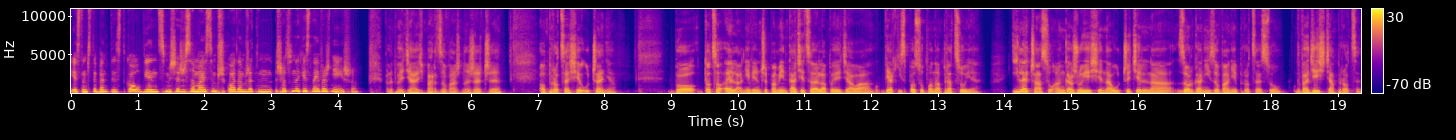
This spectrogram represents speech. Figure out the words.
Jestem studentystką, więc myślę, że sama jestem przykładem, że ten szacunek jest najważniejszy. Ale powiedziałaś bardzo ważne rzeczy o procesie uczenia. Bo to, co Ela, nie wiem, czy pamiętacie, co Ela powiedziała, w jaki sposób ona pracuje. Ile czasu angażuje się nauczyciel na zorganizowanie procesu? 20%.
